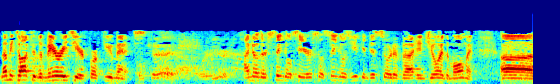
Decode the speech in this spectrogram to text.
Let me talk to the marrieds here for a few minutes. Okay. We're here. I know there's singles here, so singles, you can just sort of uh, enjoy the moment. Um,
